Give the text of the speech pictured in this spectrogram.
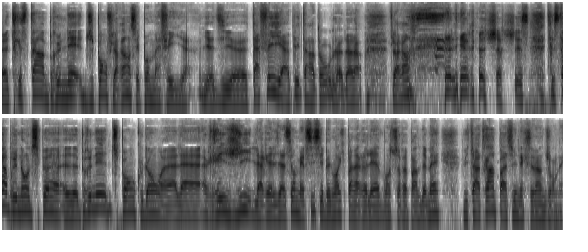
euh, Tristan Brunet-Dupont. Florence, c'est pas ma fille. Hein. Il a dit, euh, ta fille a appelé tantôt. Là, là, là. Florence, elle est recherchiste. Tristan Bruno Dupont, Brunet-Dupont, coudon, à la régie, la réalisation. Merci. C'est Benoît qui prend la relève. On se reprend demain. 8h30. Passez une excellente journée.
